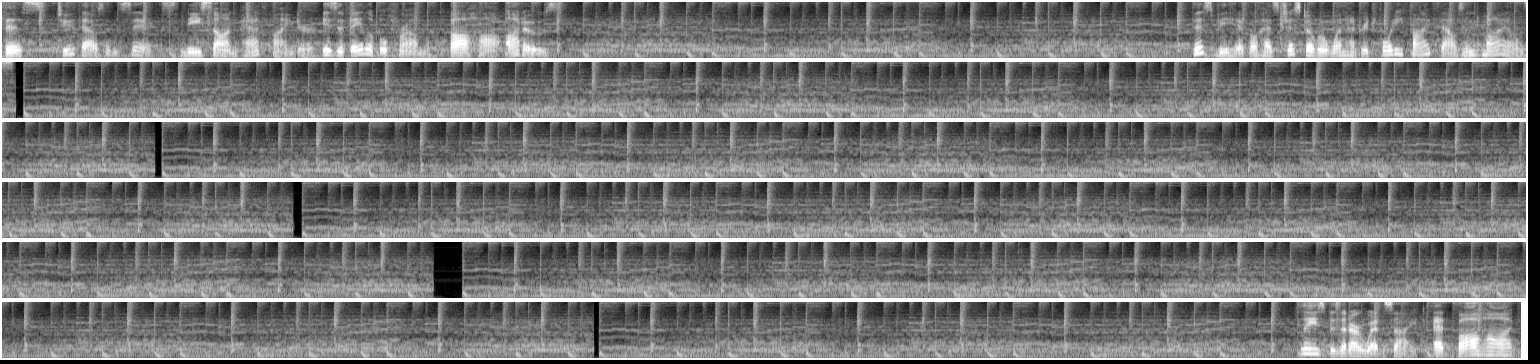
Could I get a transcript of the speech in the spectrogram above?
This 2006 Nissan Pathfinder is available from Baja Autos. This vehicle has just over 145,000 miles. Please visit our website at baja-auto.com.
